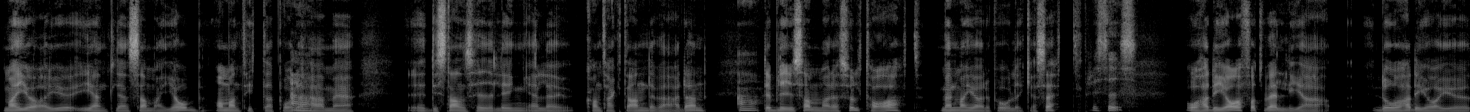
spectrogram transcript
Man gör ju egentligen samma jobb om man tittar på Ja. det här med eh, distanshealing eller kontakta andevärlden. Ja, Det blir ju samma resultat, men man gör det på olika sätt. precis. Och hade jag fått välja, då hade jag ju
